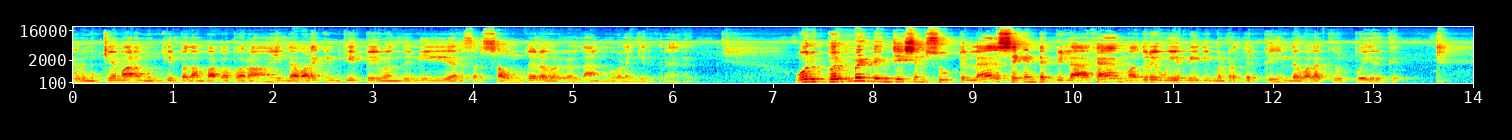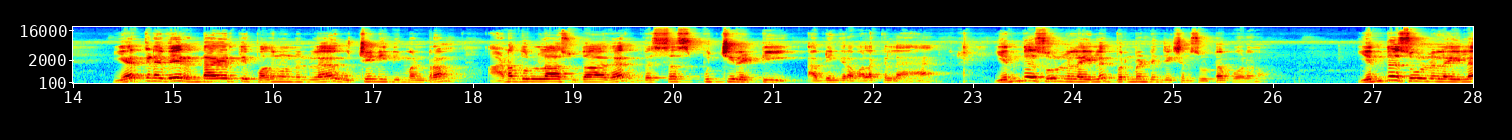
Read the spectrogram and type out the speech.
ஒரு முக்கியமான முன் தீர்ப்பை தான் பார்க்க போகிறோம் இந்த வழக்கின் தீர்ப்பை வந்து நீதியரசர் சவுந்தர் அவர்கள் தான் வழங்கியிருக்கிறாரு. ஒரு பெர்மனண்ட் இன்ஜெக்ஷன் சூட்டில் செகண்ட் அப்பீலாக மதுரை உயர்நீதிமன்றத்திற்கு இந்த வழக்கு போயிருக்கு. ஏற்கனவே ரெண்டாயிரத்தி பதினொன்றில் உச்சநீதிமன்றம் அனதுல்லா சுதாகர் வெஸ்எஸ் புச்சிரெட்டி அப்படிங்கிற வழக்கில் எந்த சூழ்நிலையில் பெர்மனண்ட் இன்ஜெக்ஷன் சூட்டை போடணும்? எந்த சூழ்நிலையில்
